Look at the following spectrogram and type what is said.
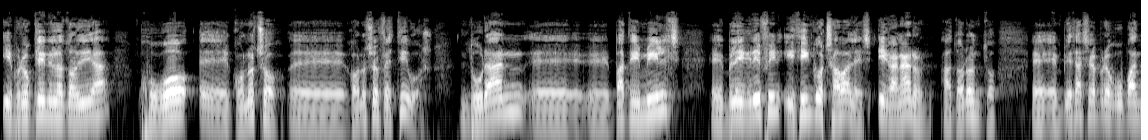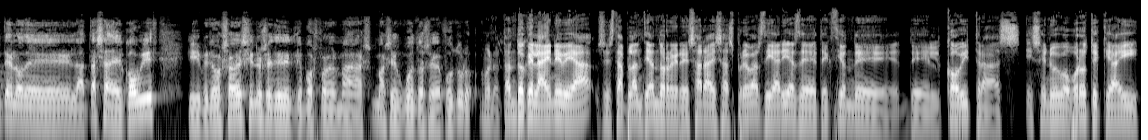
Y Brooklyn el otro día jugó con ocho con ocho efectivos. Durán, Patty Mills, Blake Griffin y cinco chavales y ganaron a Toronto. Empieza a ser preocupante lo de la tasa de COVID y veremos a ver si no se tienen que posponer más, más encuentros en el futuro. Bueno, tanto que la NBA se está planteando regresar a esas pruebas diarias de detección de, del COVID tras ese nuevo brote que hay,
